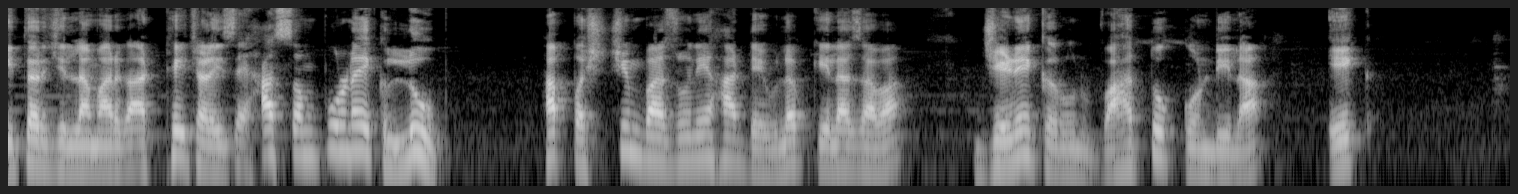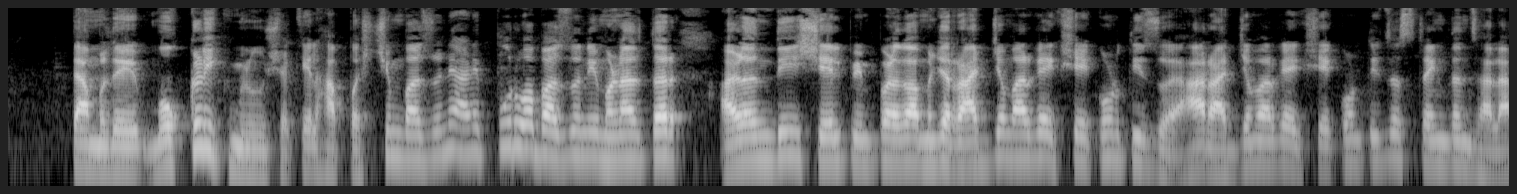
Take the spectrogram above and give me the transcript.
इतर जिल्हा मार्ग अठ्ठेचाळीस आहे. हा संपूर्ण एक लूप हा पश्चिम बाजूने हा डेव्हलप केला जावा जेणेकरून वाहतूक कोंडीला एक त्यामध्ये मोकळीक मिळू शकेल. हा पश्चिम बाजूने आणि पूर्व बाजूने म्हणाल तर आळंदी शेल पिंपळगाव म्हणजे राज्यमार्ग एकशे एकोणतीस जो आहे हा राज्यमार्ग एकशे एकोणतीस जर स्ट्रेंथन झाला.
